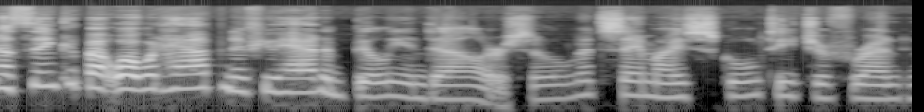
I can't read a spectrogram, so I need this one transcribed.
Now think about what would happen if you had a billion dollars. So let's say my school teacher friend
